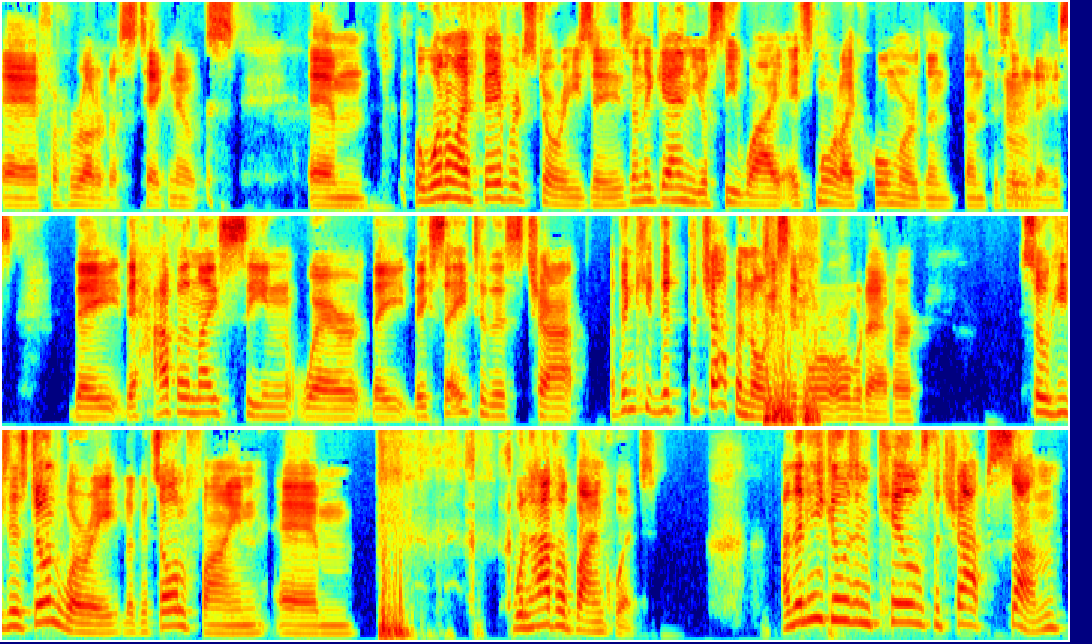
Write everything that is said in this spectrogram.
uh, for Herodotus. Take notes. Um, but one of my favorite stories is, and again, you'll see why it's more like Homer than than Thucydides. They they have a nice scene where they they say to this chap, I think he, the, the chap annoys him or, or whatever. So he says, "Don't worry, look, it's all fine. Um, we'll have a banquet." And then he goes and kills the chap's son,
